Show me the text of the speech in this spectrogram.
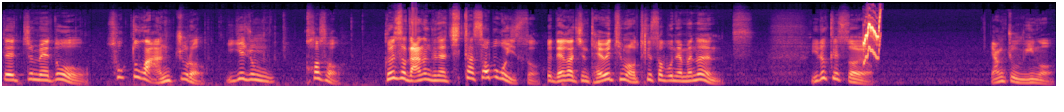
때쯤에도 속도가 안 줄어. 이게 좀 커서. 그래서 나는 그냥 치타 써보고 있어. 내가 지금 대회팀을 어떻게 써보냐면은 이렇게 써요. 양쪽 윙어.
